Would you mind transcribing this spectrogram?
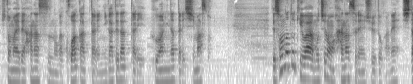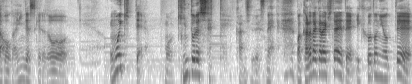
人前で話すのが怖かったり苦手だったり不安になったりしますと。でそんな時はもちろん話す練習とかねした方がいいんですけれど思い切ってもう筋トレしてって感じでですね、まあ、体から鍛えていくことによって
